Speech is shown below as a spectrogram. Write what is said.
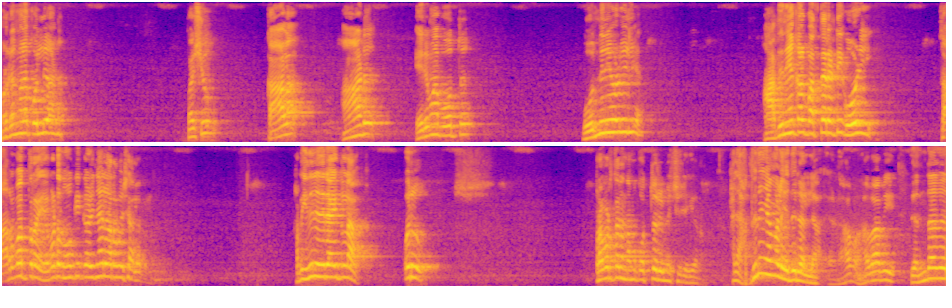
മൃഗങ്ങളെ കൊല്ലുകയാണ്. പശു കാള ആട് എരുമ പോത്ത് ഒന്നിനെ ഒഴിവില്ല അതിനേക്കാൾ പത്തിരട്ടി കോഴി. സർവത്ര എവിടെ നോക്കിക്കഴിഞ്ഞാൽ അറവശാല അപ്പം ഇതിനെതിരായിട്ടുള്ള ഒരു പ്രവർത്തനം നമുക്ക് ഒത്തൊരുമിച്ച് ചെയ്യണം. അല്ല അതിന് ഞങ്ങൾ എതിരല്ല. എടാ മഹാഭാവി ഇതെന്തത്?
